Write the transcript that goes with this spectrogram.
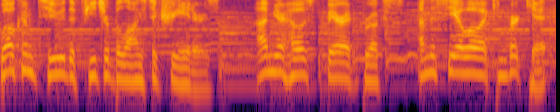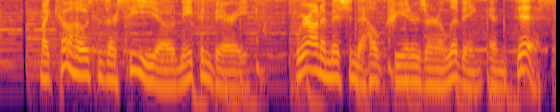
Welcome to The Future Belongs to Creators. I'm your host, Barrett Brooks. I'm the COO at ConvertKit. My co host is our CEO, Nathan Barry. We're on a mission to help creators earn a living, and this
